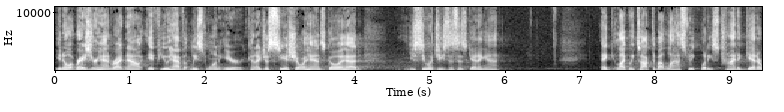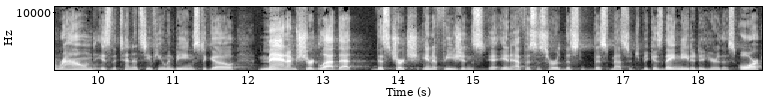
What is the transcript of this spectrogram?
You know what? Raise your hand right now if you have at least one ear. Can I just see a show of hands? Go ahead. You see what Jesus is getting at? Like we talked about last week, what he's trying to get around is the tendency of human beings to go, Man, I'm sure glad that this church in Ephesians, in Ephesus, heard this, this message because they needed to hear this. Or,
